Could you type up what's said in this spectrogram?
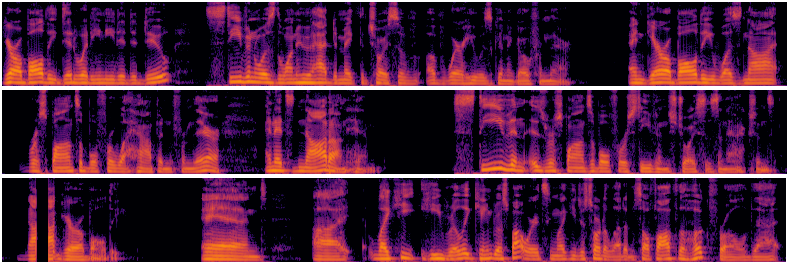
Garibaldi did what he needed to do. Stephen was the one who had to make the choice of of where he was going to go from there. And Garibaldi was not responsible for what happened from there. And it's not on him. Stephen is responsible for Stephen's choices and actions, not Garibaldi. And uh like he he really came to a spot where it seemed like he just sort of let himself off the hook for all of that.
